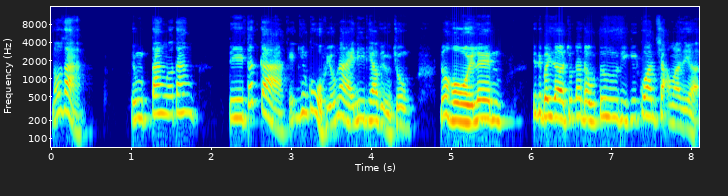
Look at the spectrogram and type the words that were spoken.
nó giảm, nhưng tăng, nó tăng. Thì tất cả cái những cổ phiếu này đi theo thị trường chung, nó hồi lên thế thì bây giờ chúng ta đầu tư thì cái quan trọng là gì ạ?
